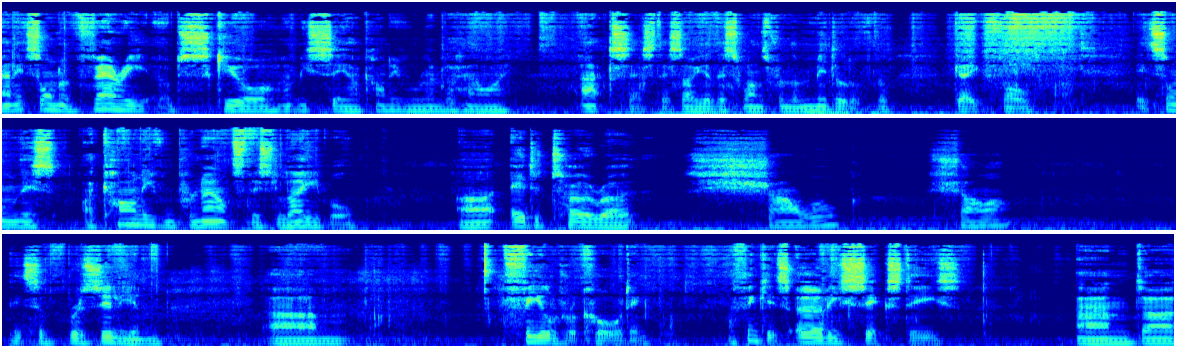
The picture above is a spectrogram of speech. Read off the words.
And it's on a very obscure, let me see, I can't even remember how I access this. Oh yeah, this one's from the middle of the gatefold. It's on this, I can't even pronounce this label. Uh, Editora Shower. Shower. It's a Brazilian um, field recording. I think it's early 60s. And uh,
